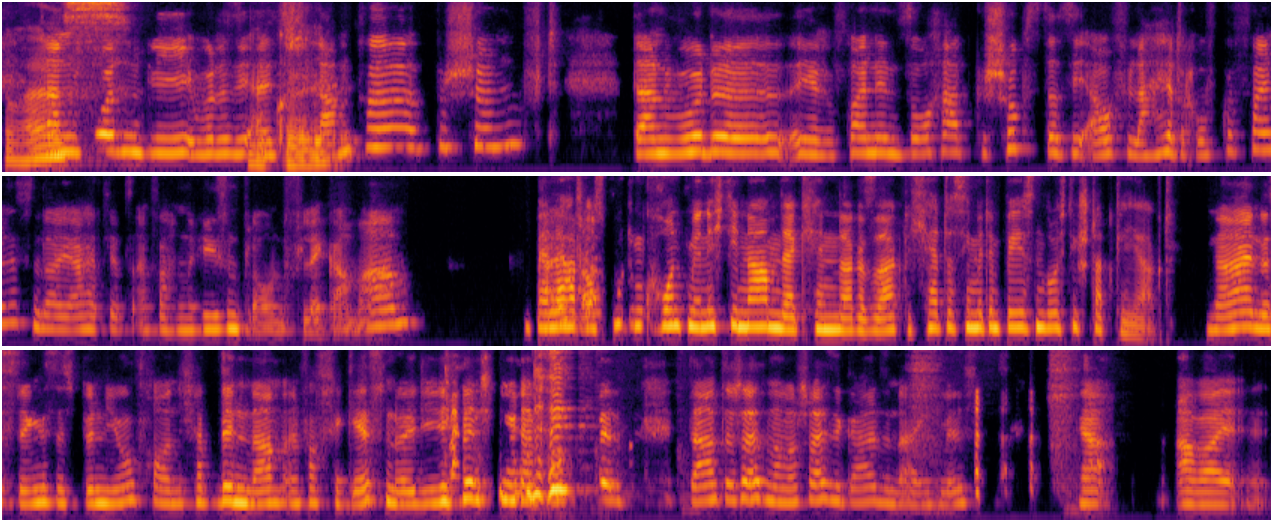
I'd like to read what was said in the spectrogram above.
Dann Was? wurden die, wurde sie als Okay. Schlampe beschimpft. Dann wurde ihre Freundin so hart geschubst, dass sie auf Laia draufgefallen ist. Und Laia hat jetzt einfach einen riesen blauen Fleck am Arm. Bella hat aus gutem Grund mir nicht die Namen der Kinder gesagt. Ich hätte sie mit dem Besen durch die Stadt gejagt. Nein, das Ding ist, ich bin Jungfrau und ich habe den Namen einfach vergessen, weil die Menschen da der Scheiß nochmal scheißegal sind eigentlich. Ja, aber äh,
